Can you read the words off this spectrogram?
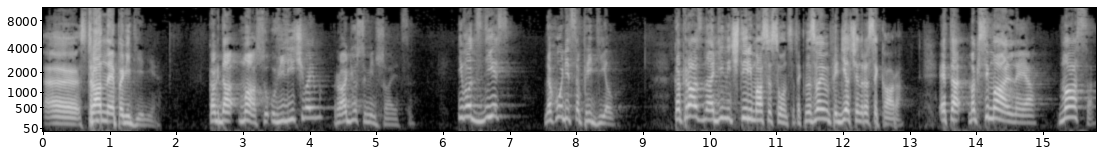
э, странное поведение. Когда массу увеличиваем, радиус уменьшается. И вот здесь находится предел. Как раз на 1,4 массы Солнца, так называемый предел Чандрасекара. Это максимальная масса,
